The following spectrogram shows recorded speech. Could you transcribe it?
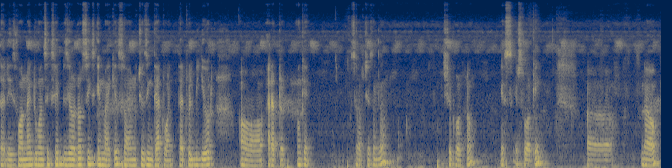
That is 192.168.0.6 in my case so I'm choosing that one. That will be your uh, adapter. Okay so I've chosen the should work now. Yes it's working. Uh, now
